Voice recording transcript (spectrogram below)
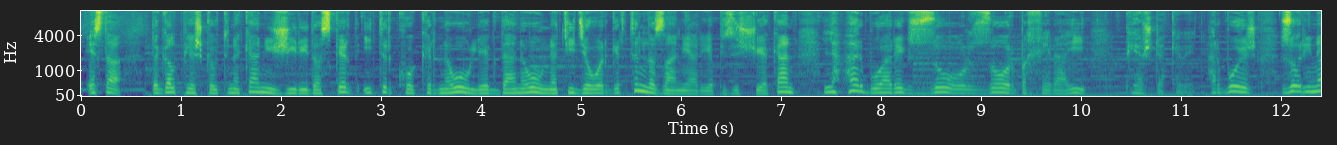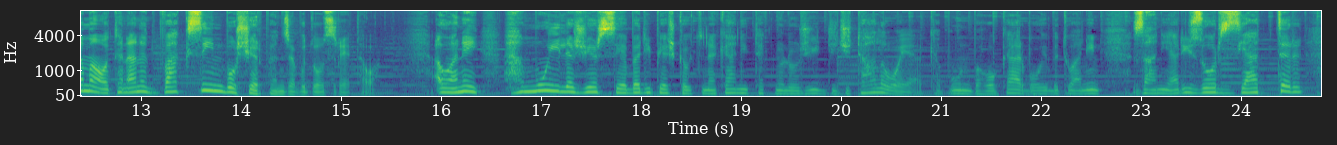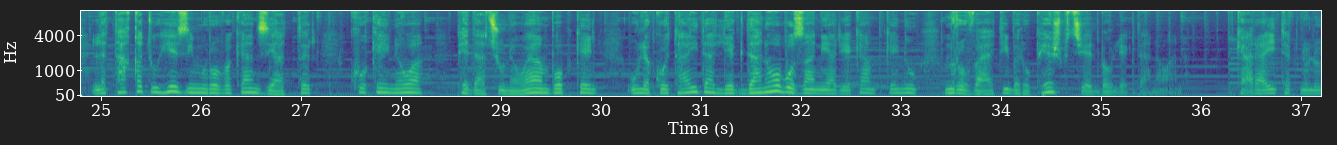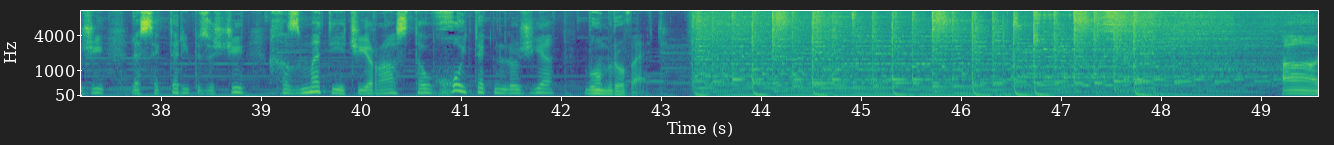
ئێستا دەگەڵ پێشکەوتنەکانی ژیری دەستکرد ئیتر کۆکردنەوە و لێکدانەوە و نەتیجە وەرگتن لە زانیاریە پزیشکیەکان لە هەر بوارێک زۆر زۆر بە خێرایی پێش دەکەوێت هەر بۆیش زۆری نەماوە تەنانەت ڤاکسین بۆ شێرپەنجە بدۆزرێتەوە ئەوانەی هەمووی لە ژێر سێبەری پێشکەوتنەکانی تەکنۆلۆژی دیجیتالەوەیە کە بوون بە هۆکار بۆی بتوانین زانیاری زۆر زیاتر لە تااقەت و هێزی مرۆڤەکان زیاتر کۆکەینەوە پێداچوونەوەیان بۆ بکەین و لە کۆتاییدا لێکدانەوە بۆ زانیاریەکان بکەین و مرۆڤایەتی بەرەو پێش بچێت بەو لێکدانەوانە کارایی تەکنۆلۆژی لە سێکتەری پزیشکی خزمەتێکی ڕاستە و خۆی تەکنۆلۆژیە بۆ مرۆڤایەت.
